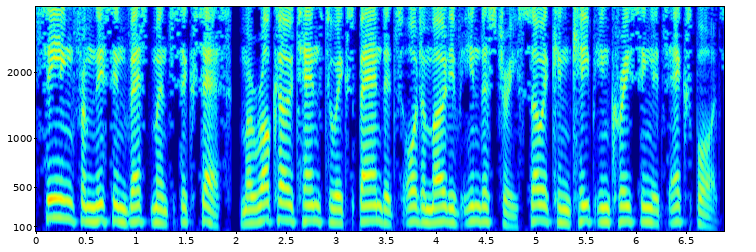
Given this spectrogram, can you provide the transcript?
Seeing from this investment's success, Morocco tends to expand its automotive industry so it can keep increasing its exports.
